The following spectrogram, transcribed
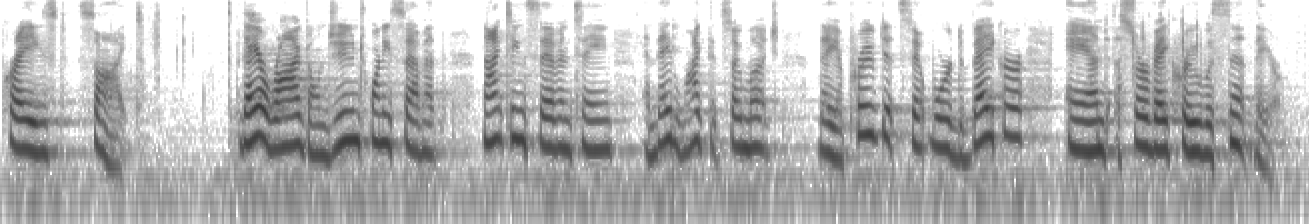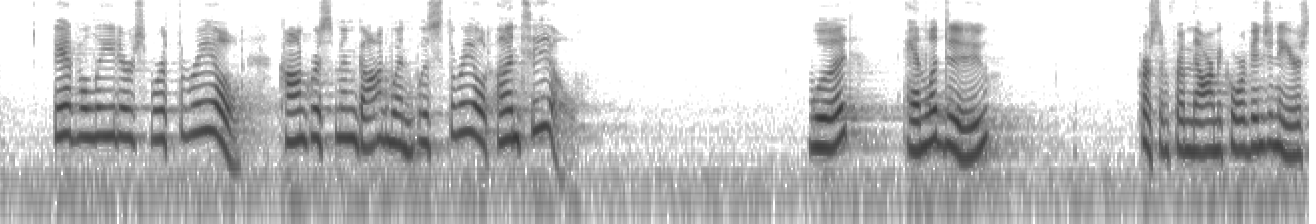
praised site. They arrived on June 27, 1917, and they liked it so much they approved it, sent word to Baker, and a survey crew was sent there. Federal leaders were thrilled. Congressman Godwin was thrilled until Wood and Ladue, person from the Army Corps of Engineers,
